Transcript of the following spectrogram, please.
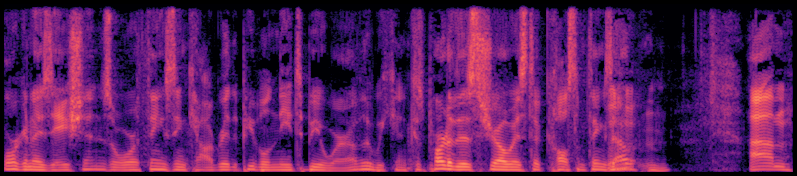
organizations or things in Calgary that people need to be aware of that we can? Because part of this show is to call some things mm-hmm. out. Mm-hmm. Um,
